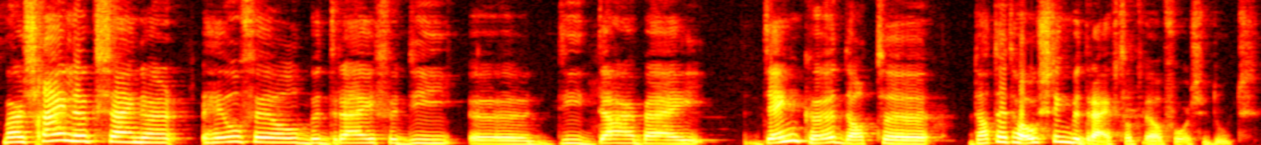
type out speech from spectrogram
Waarschijnlijk zijn er heel veel bedrijven die, uh, die daarbij denken dat, uh, dat het hostingbedrijf dat wel voor ze doet.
